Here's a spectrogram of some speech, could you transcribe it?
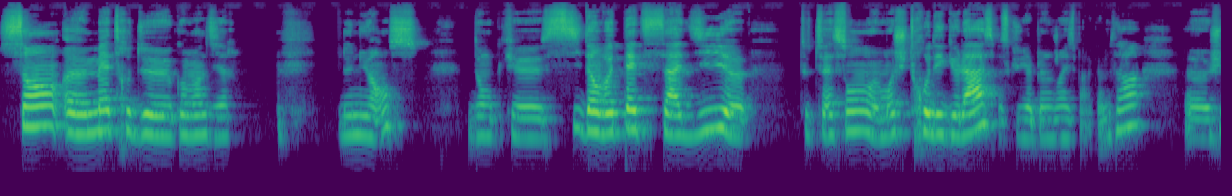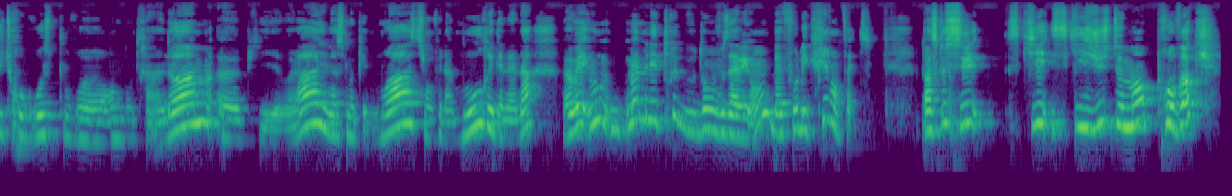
sans euh, mettre de comment dire de nuances. Donc euh, si dans votre tête ça dit euh, de toute façon moi je suis trop dégueulasse parce qu'il y a plein de gens qui se parlent comme ça, je suis trop grosse pour rencontrer un homme, puis voilà, il va se moquer de moi si on fait l'amour et nanana. Bah, même les trucs dont vous avez honte, il bah, faut l'écrire en fait. Parce que c'est ce qui, ce qui justement provoque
